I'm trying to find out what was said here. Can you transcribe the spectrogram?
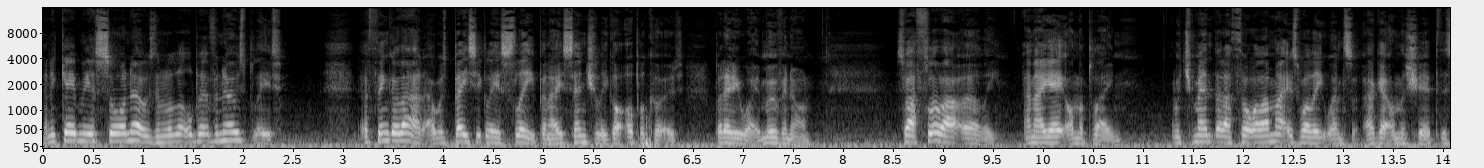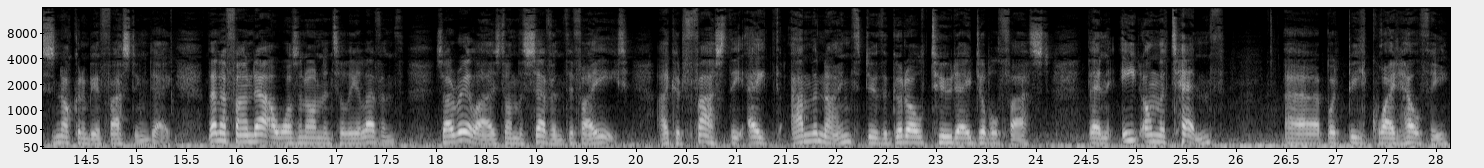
and it gave me a sore nose and a little bit of a nosebleed. Think of that. I was basically asleep, and I essentially got uppercutted. But anyway, moving on. So I flew out early, and I ate on the plane which meant that I thought, well, I might as well eat once I get on the ship. This is not going to be a fasting day. Then I found out I wasn't on until the 11th. So I realised on the 7th, if I eat, I could fast the 8th and the 9th, do the good old two day double fast, then eat on the 10th, uh, but be quite healthy,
